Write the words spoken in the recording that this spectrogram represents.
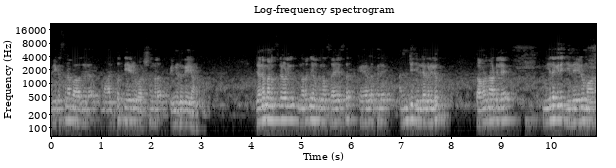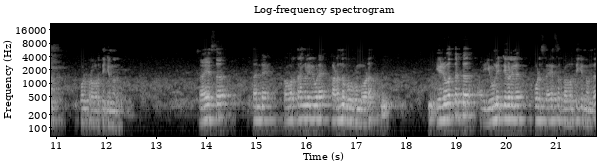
വികസന ബാധ്യത നാൽപ്പത്തിയേഴ് വർഷങ്ങൾ പിന്നിടുകയാണ്. ജനമനസ്സുകളിൽ നിറഞ്ഞു നിൽക്കുന്ന ശ്രേയസ് കേരളത്തിലെ അഞ്ച് ജില്ലകളിലും തമിഴ്നാട്ടിലെ നീലഗിരി ജില്ലയിലുമാണ് ഇപ്പോൾ പ്രവർത്തിക്കുന്നത്. ശ്രേയസ് തന്റെ പ്രവർത്തനങ്ങളിലൂടെ കടന്നു പോകുമ്പോൾ എഴുപത്തെട്ട് യൂണിറ്റുകളിൽ ഇപ്പോൾ ശ്രേയസ് പ്രവർത്തിക്കുന്നുണ്ട്.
